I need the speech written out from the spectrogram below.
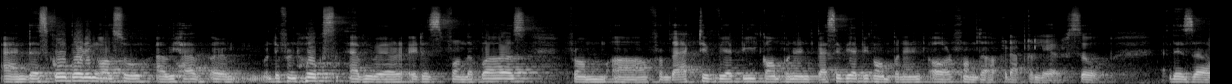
And the scoreboarding also, uh, we have um, different hooks everywhere. It is from the bus, from, uh, from the active VIP component, passive VIP component, or from the adapter layer. So there's a,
